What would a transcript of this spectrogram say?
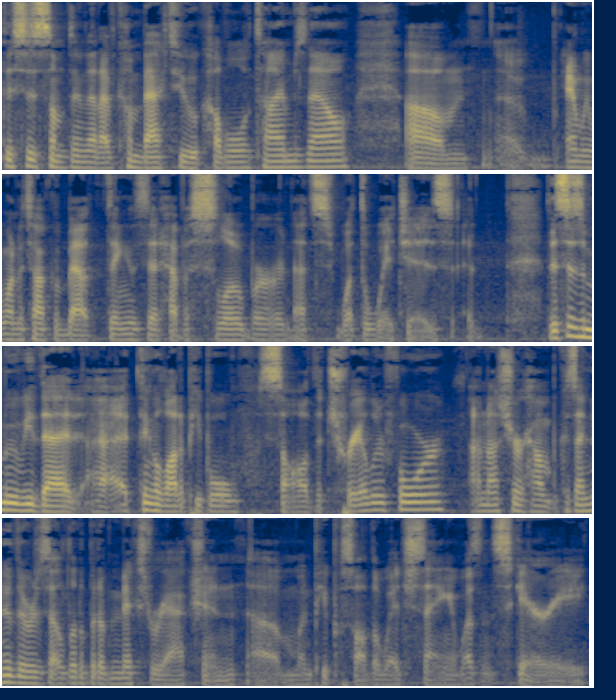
this is something that I've come back to a couple of times now, um, uh, and we want to talk about things that have a slow burn. That's what The Witch is. This is a movie that I think a lot of people saw the trailer for. I'm not sure how because I know there was a little bit of mixed reaction um, when people saw The Witch, saying it wasn't scary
